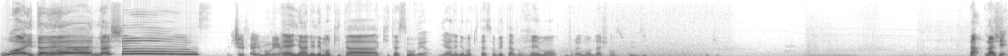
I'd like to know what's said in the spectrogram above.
Ouais, Eden, la chance J'ai failli mourir. Eh, il y a un élément qui t'a qui t'a sauvé. hein. Il y a un élément qui t'a sauvé, t'as vraiment, vraiment de la chance, je le dis. Ok. Là, là j'ai...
